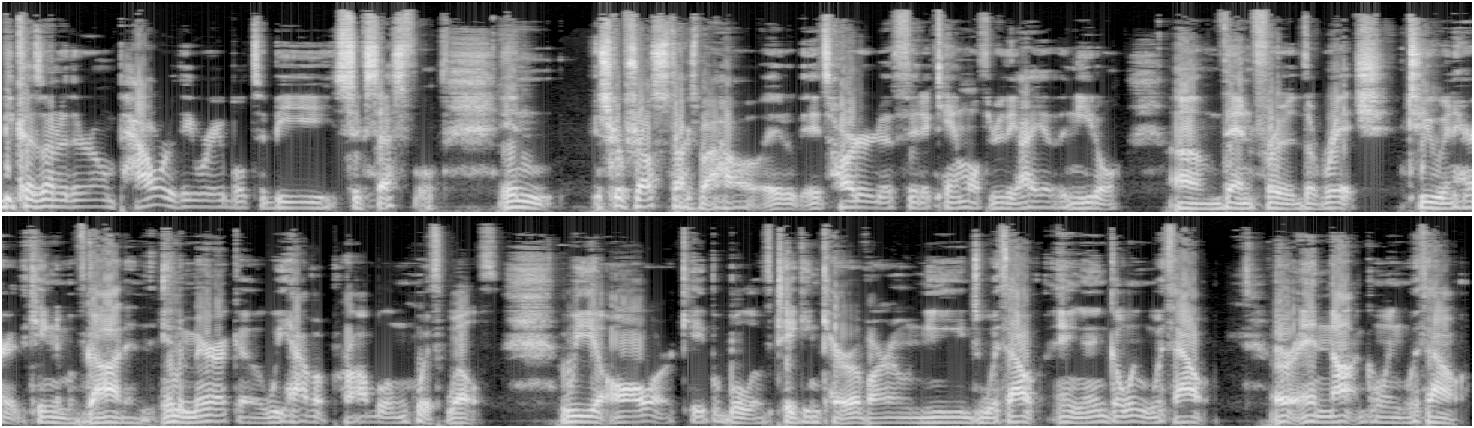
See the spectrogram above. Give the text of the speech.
because under their own power they were able to be successful. In Scripture also talks about how it, it's harder to fit a camel through the eye of the needle um, than for the rich to inherit the kingdom of God. And in America, we have a problem with wealth. We all are capable of taking care of our own needs without and, and going without or and not going without.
